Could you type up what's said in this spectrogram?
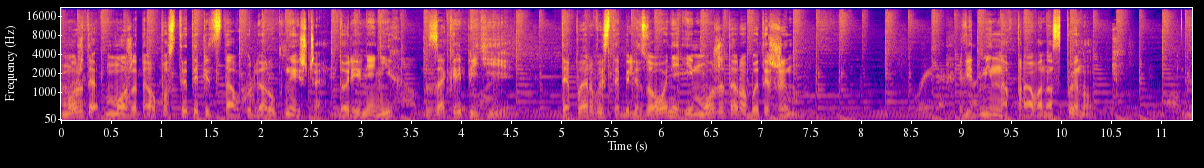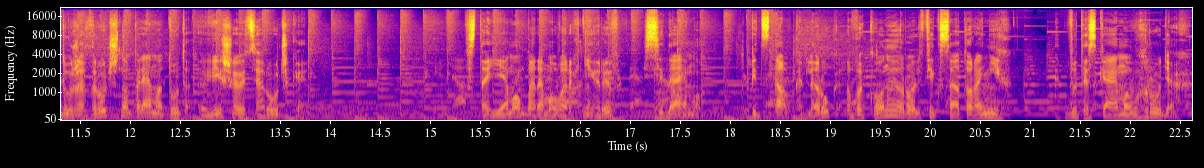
Можете, можете опустити підставку для рук нижче до рівня ніг, закріпіть її. Тепер ви стабілізовані і можете робити жим. Відмінна вправа на спину. Дуже зручно, прямо тут вішаються ручки. Встаємо, беремо верхній гриф, сідаємо. Підставка для рук виконує роль фіксатора ніг. Витискаємо в грудях.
